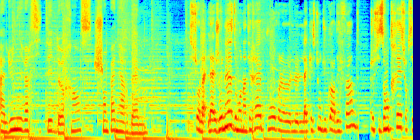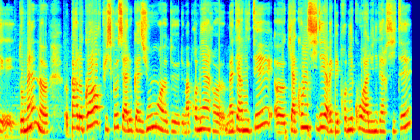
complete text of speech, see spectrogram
à l'Université de Reims Champagne-Ardenne. Sur la, jeunesse de mon intérêt pour la question du corps des femmes, je suis entrée sur ces domaines euh, par le corps, puisque c'est à l'occasion euh, de, ma première euh, maternité, qui a coïncidé avec mes premiers cours à l'université,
